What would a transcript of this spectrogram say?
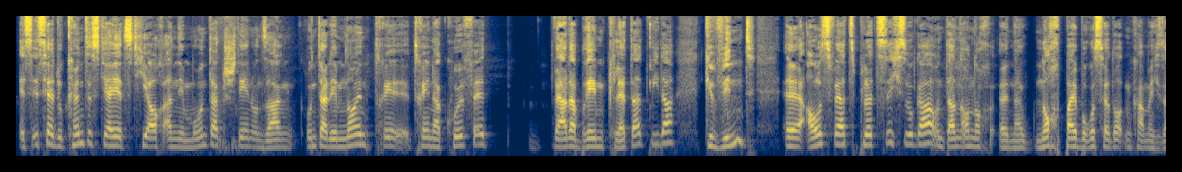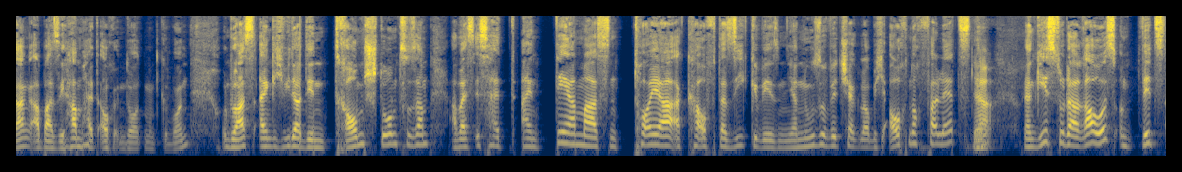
es ist ja, du könntest ja jetzt hier auch an dem Montag stehen und sagen, unter dem neuen Tra Trainer Kohlfeld, Werder Bremen klettert wieder, gewinnt äh, auswärts plötzlich sogar und dann auch noch, äh, na, noch bei Borussia Dortmund kann man nicht sagen, aber sie haben halt auch in Dortmund gewonnen. Und du hast eigentlich wieder den Traumsturm zusammen, aber es ist halt ein dermaßen teuer erkaufter Sieg gewesen. Janusovic ja, glaube ich, auch noch verletzt. Ne? Ja. Und dann gehst du da raus und willst,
